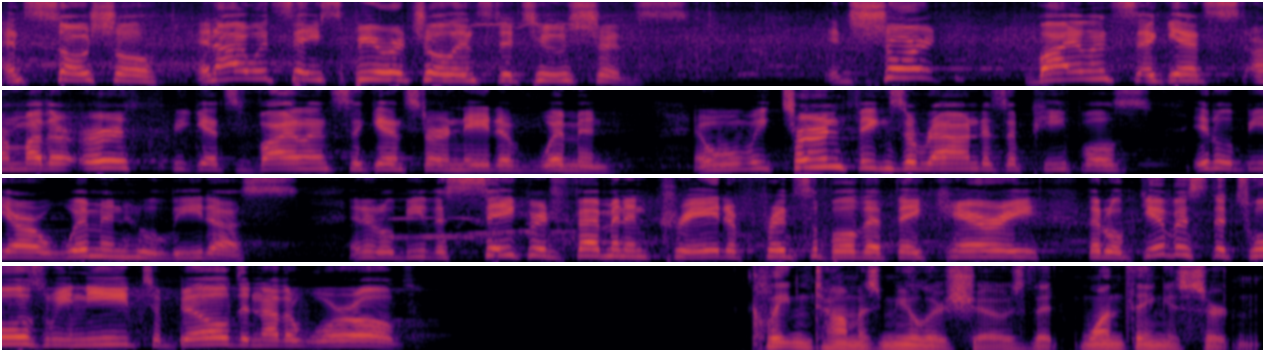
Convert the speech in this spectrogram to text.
and social, and I would say spiritual institutions. In short, violence against our Mother Earth begets violence against our Native women. And when we turn things around as a peoples, it'll be our women who lead us and it'll be the sacred feminine creative principle that they carry that will give us the tools we need to build another world. Clayton Thomas Mueller shows that one thing is certain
